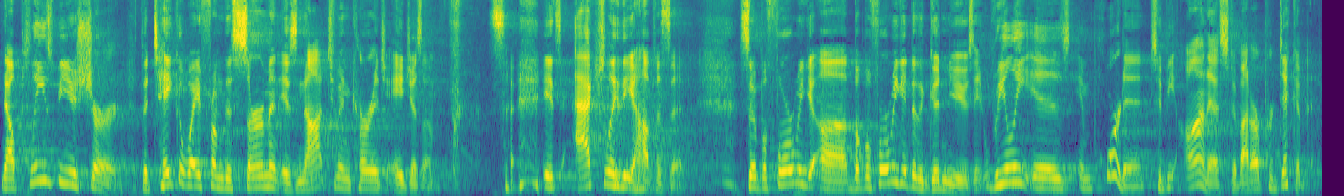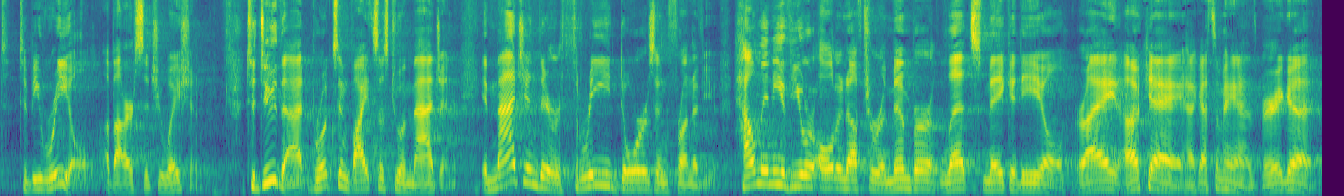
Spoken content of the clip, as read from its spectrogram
Now, please be assured the takeaway from this sermon is not to encourage ageism. it's actually the opposite. So before we, uh, but before we get to the good news, it really is important to be honest about our predicament, to be real about our situation. To do that, Brooks invites us to imagine. Imagine there are three doors in front of you. How many of you are old enough to remember, let's make a deal, right? Okay, I got some hands. Very good.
